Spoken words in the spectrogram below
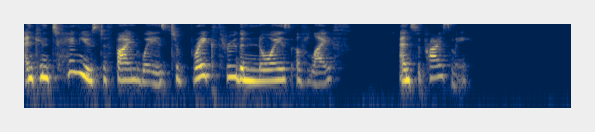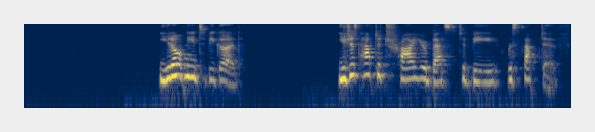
and continues to find ways to break through the noise of life and surprise me. You don't need to be good. You just have to try your best to be receptive,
